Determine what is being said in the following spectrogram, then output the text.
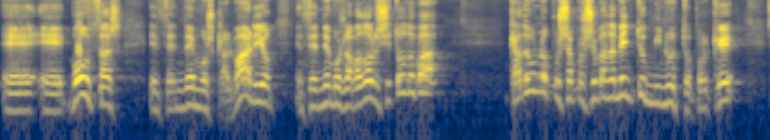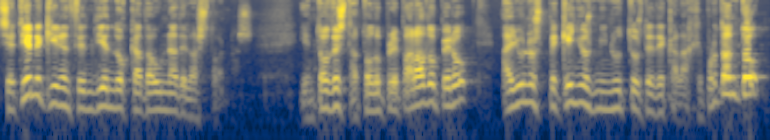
eh, eh, Bouzas, encendemos Calvario, encendemos Lavadores y todo va, cada uno pues aproximadamente un minuto, porque se tiene que ir encendiendo cada una de las zonas. Y entonces está todo preparado, pero hay unos pequeños minutos de decalaje. Por tanto,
